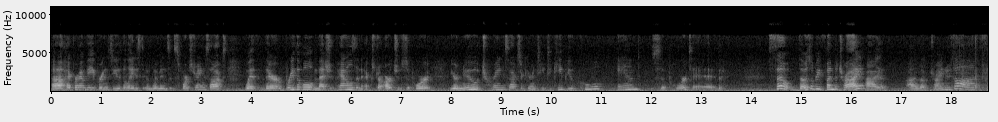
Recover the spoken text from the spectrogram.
Uh, Hyper MV brings you the latest in women's sports training socks with their breathable mesh panels and extra arch support. Your new training socks are guaranteed to keep you cool and supported. So those will be fun to try. I I love trying new socks.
